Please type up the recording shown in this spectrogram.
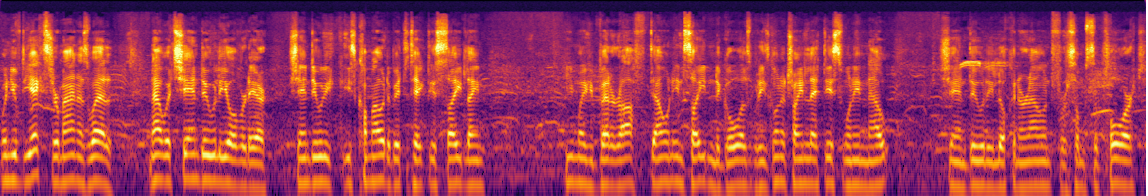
when you have the extra man as well. Now with Shane Dooley over there. Shane Dooley, he's come out a bit to take this sideline. He might be better off down inside in the goals, but he's going to try and let this one in now. Shane Dooley looking around for some support.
